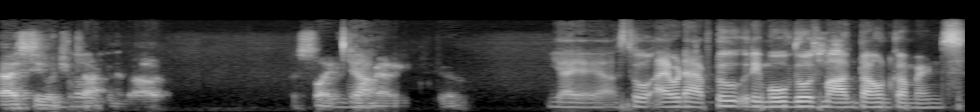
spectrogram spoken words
I see what you're talking about. A slight Yeah. formatting. too. Yeah, yeah, yeah. So I would have to remove those markdown comments.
